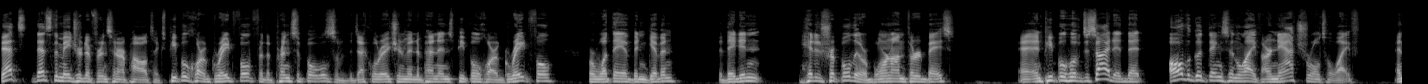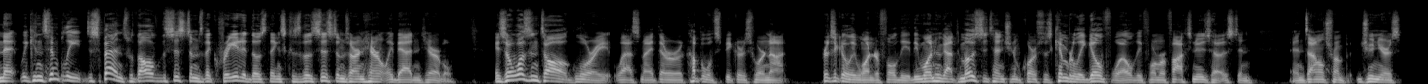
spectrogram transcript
that's that's the major difference in our politics. People who are grateful for the principles of the Declaration of Independence, people who are grateful for what they have been given, that they didn't hit a triple, they were born on third base, and people who have decided that all the good things in life are natural to life and that we can simply dispense with all of the systems that created those things because those systems are inherently bad and terrible. Okay, so it wasn't all glory last night. There were a couple of speakers who are not particularly wonderful. The, the one who got the most attention, of course, was Kimberly Guilfoyle, the former Fox News host, and, and Donald Trump Jr.'s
